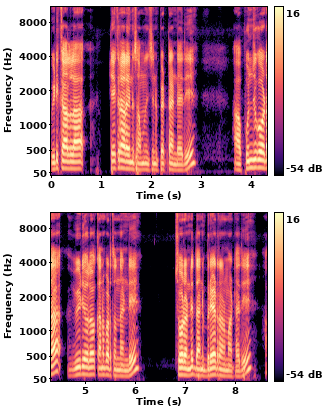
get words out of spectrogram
విడికాళ్ళ టీకరాలైన సంబంధించిన పెట్ట అండి అది. ఆ పుంజు కూడా వీడియోలో కనబడుతుందండి. చూడండి దాని బ్రేడర్ అనమాట అది. ఆ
